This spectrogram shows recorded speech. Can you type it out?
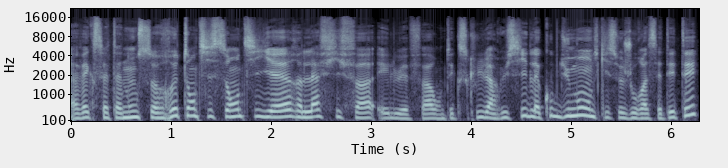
Avec cette annonce retentissante, hier, la FIFA et l'UFA ont exclu la Russie de la Coupe du Monde qui se jouera cet été.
